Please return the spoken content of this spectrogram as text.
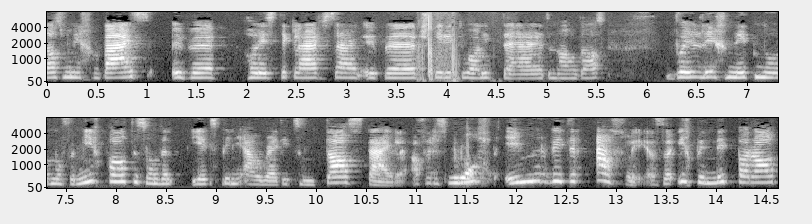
das, was ich weiß über Holistic Lifestyle, über Spiritualität und all das, will ich nicht nur noch für mich behalten, sondern jetzt bin ich auch ready, um das zu teilen. Aber es braucht ja. immer wieder ein bisschen. Also ich bin nicht bereit,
